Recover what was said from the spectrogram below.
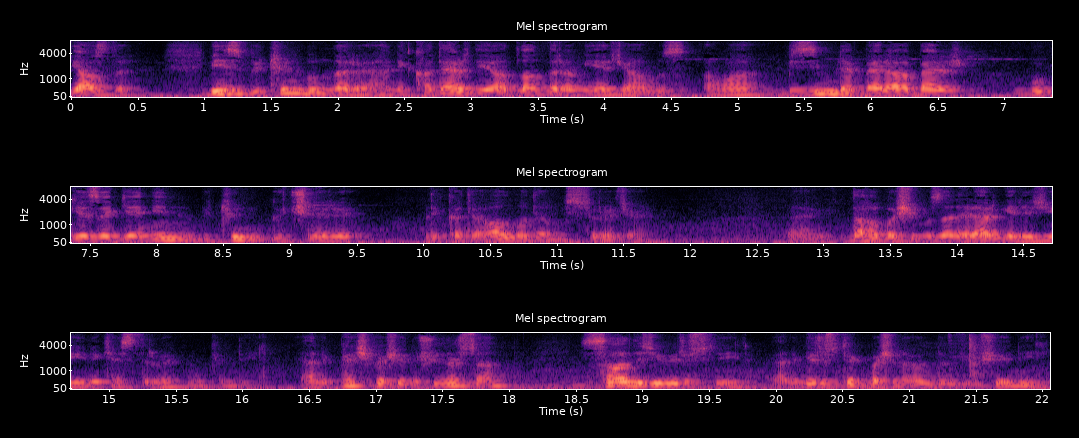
yazdı. Biz bütün bunları hani kader diye adlandıramayacağımız ama bizimle beraber bu gezegenin bütün güçleri dikkate almadığımız sürece yani daha başımıza neler geleceğini kestirmek mümkün değil. Yani peş peşe düşünürsen sadece virüs değil. Yani virüs tek başına öldürücü bir şey değil.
